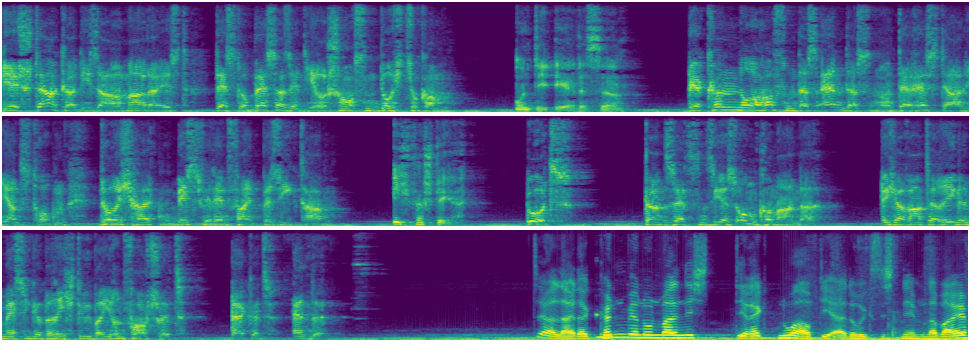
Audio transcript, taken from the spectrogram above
Je stärker diese Armada ist, desto besser sind ihre Chancen durchzukommen. Und die Erde, Sir? Wir können nur hoffen, dass Anderson und der Rest der Allianztruppen durchhalten, bis wir den Feind besiegt haben. Ich verstehe. Gut. Dann setzen Sie es um, Commander. Ich erwarte regelmäßige Berichte über Ihren Fortschritt. Hackett, Ende. Tja, leider können wir nun mal nicht direkt nur auf die Erde Rücksicht nehmen dabei,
